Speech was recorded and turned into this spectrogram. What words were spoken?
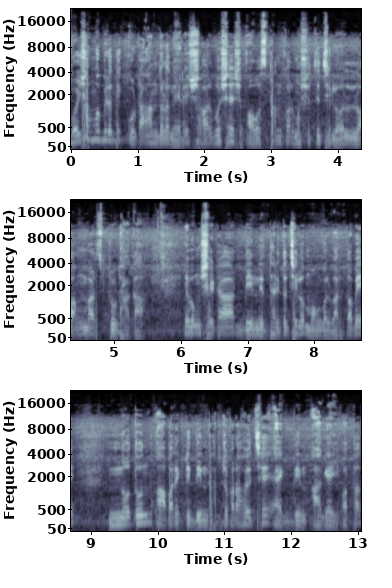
বৈষম্য বিরোধী কোটা আন্দোলনের সর্বশেষ অবস্থান কর্মসূচি ছিল লং মার্চ টু ঢাকা এবং সেটা দিন নির্ধারিত ছিল মঙ্গলবার। তবে নতুন আবার একটি দিন ধার্য করা হয়েছে একদিন আগেই, অর্থাৎ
